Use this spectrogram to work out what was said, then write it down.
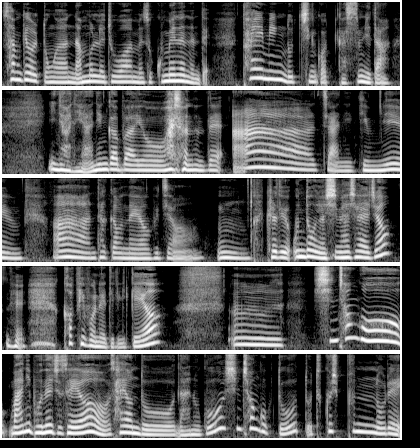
3개월 동안 남몰래 좋아하면서 고민했는데 타이밍 놓친 것 같습니다. 인연이 아닌가 봐요. 하셨는데, 아, 짜니, 김님. 아, 안타깝네요. 그죠? 음, 그래도 운동 열심히 하셔야죠? 네. 커피 보내드릴게요. 음, 신청곡 많이 보내주세요. 사연도 나누고, 신청곡도 또 듣고 싶은 노래,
